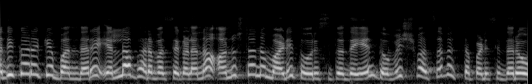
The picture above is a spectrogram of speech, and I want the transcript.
ಅಧಿಕಾರಕ್ಕೆ ಬಂದರೆ ಎಲ್ಲ ಭರವಸೆಗಳನ್ನು ಅನುಷ್ಠಾನ ಮಾಡಿ ತೋರಿಸುತ್ತದೆ ಎಂದು ವಿಶ್ವಾಸ ವ್ಯಕ್ತಪಡಿಸಿದರು.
